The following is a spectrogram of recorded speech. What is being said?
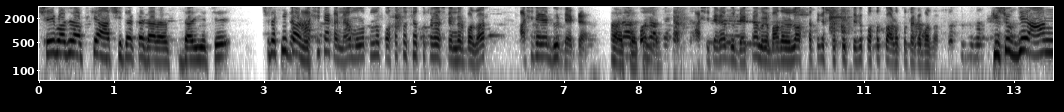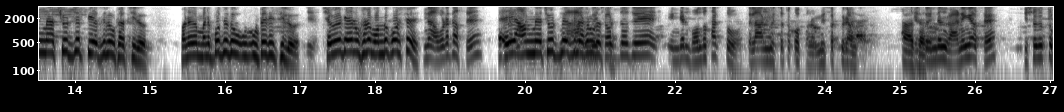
সেই বাজার আজকে আশি টাকা দাঁড়া- দাঁড়িয়েছে। সেটা কি কারণে? আশি টাকা না মূলত পঁচাত্তর ছিয়াত্তর টাকা স্ট্যান্ডার্ড বাজার। আশি টাকার দুধ একটা। আচ্ছা আচ্ছা আচ্ছা। আশি দুধ একটা মানে বাজার হলো আজকে থেকে সত্তর থেকে পঁচাত্তর আটাত্তর টাকা বাজার। কৃষক যে আনম্যাচুর যে পেঁয়াজগুলো মানে মানে প্রতিনিয়ত উঠে দিছিল উঠানো বন্ধ করছে? না ওটাতে আছে। এই আনম্যাচুর পেঁয়াজগুলো এখন যে ইন্ডিয়ান বন্ধ থাকতো তাহলে করতো না করে আনতো। আচ্ছা ইন্ডিয়ান রানিং আছে কৃষক একটু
